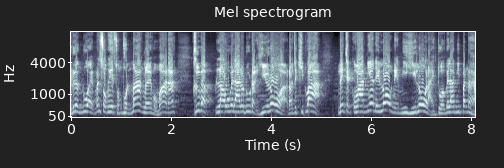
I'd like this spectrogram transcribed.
เรื่องด้วยมันสมเหตุสมผลมากเลยผมว่านะ คือแบบเราเวลาเราดูหนังฮีโร่อะเราจะคิดว่าในจักรวาลเนี้ยในโลกเนี่ยมีฮีโร่หลายตัวเวลามีปัญหา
